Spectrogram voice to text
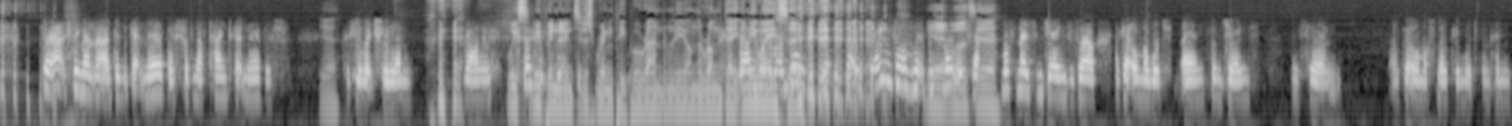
so it actually meant that I didn't get nervous. I didn't have time to get nervous yeah, because you literally um, rang. we, we've been known to just ring people randomly on the wrong date anyway. the So wrong day. that was James, wasn't it? From Yeah, it was, yeah. Must mention James as well. I get all my wood um, from James. Um, I get all my smoking wood from him.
